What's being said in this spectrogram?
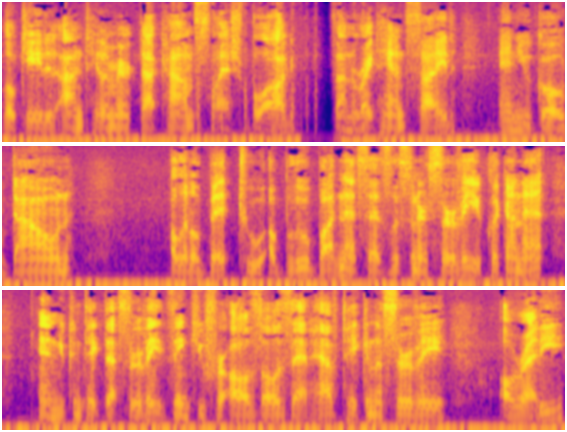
located on taylormerrick.com slash blog. It's on the right hand side and you go down a little bit to a blue button that says listener survey. You click on that and you can take that survey. Thank you for all those that have taken the survey already.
